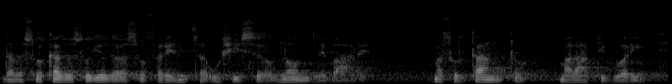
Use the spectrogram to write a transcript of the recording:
dalla sua casa sollievo della sofferenza uscissero non le bare, ma soltanto malati guariti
